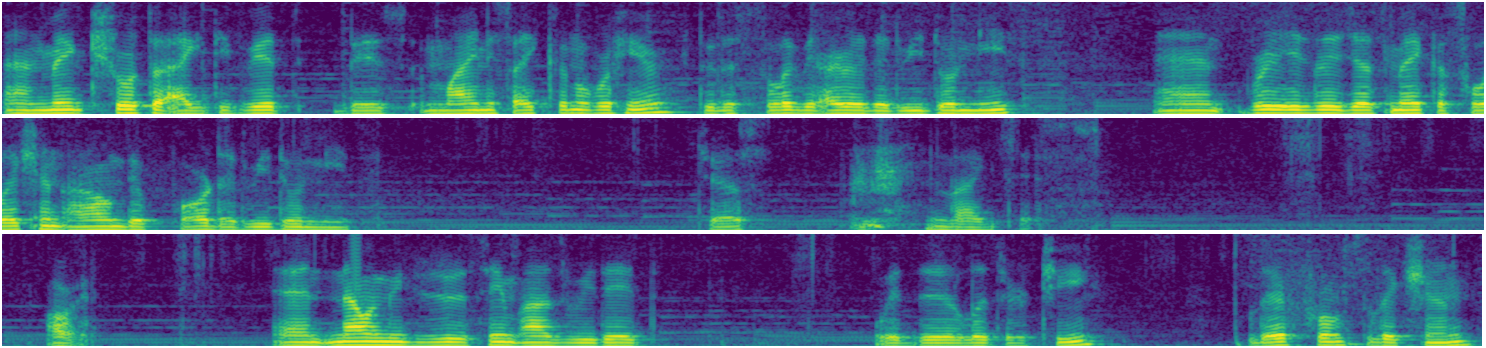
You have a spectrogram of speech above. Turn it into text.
And make sure to activate this minus icon over here to just select the area that we don't need. And very easily just make a selection around the part that we don't need. Just like this. Alright. And now I'm going to do the same as we did with the letter T. Left from selection.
